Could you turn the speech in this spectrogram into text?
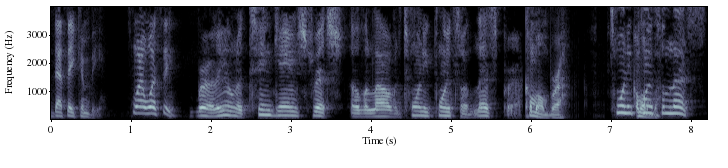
that they can be. That's what I want to see. Bro, they on a 10 game stretch of allowing 20 points or less, bro. Come on, bro. 20 Come points on, or less.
